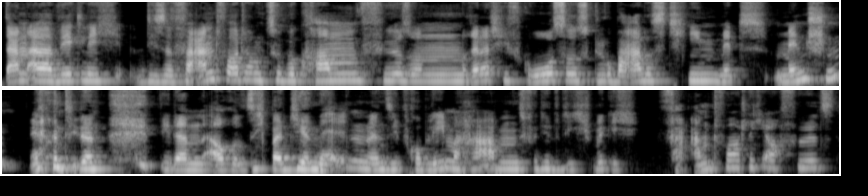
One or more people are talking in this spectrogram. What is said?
Dann aber wirklich diese Verantwortung zu bekommen für so ein relativ großes globales Team mit Menschen, ja, die dann, die dann auch sich bei dir melden, wenn sie Probleme haben, für die du dich wirklich verantwortlich auch fühlst.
